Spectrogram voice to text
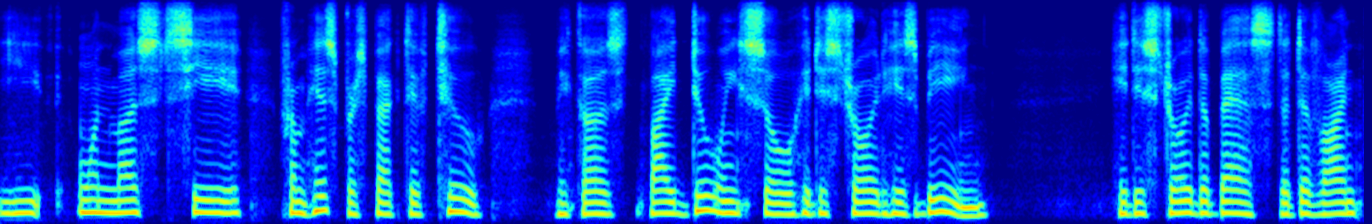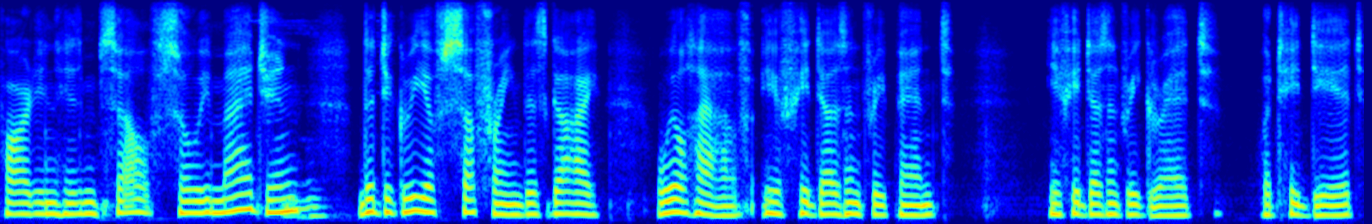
you one must see from his perspective too because by doing so, he destroyed his being. He destroyed the best, the divine part in himself. So imagine mm-hmm. the degree of suffering this guy will have if he doesn't repent, if he doesn't regret what he did.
